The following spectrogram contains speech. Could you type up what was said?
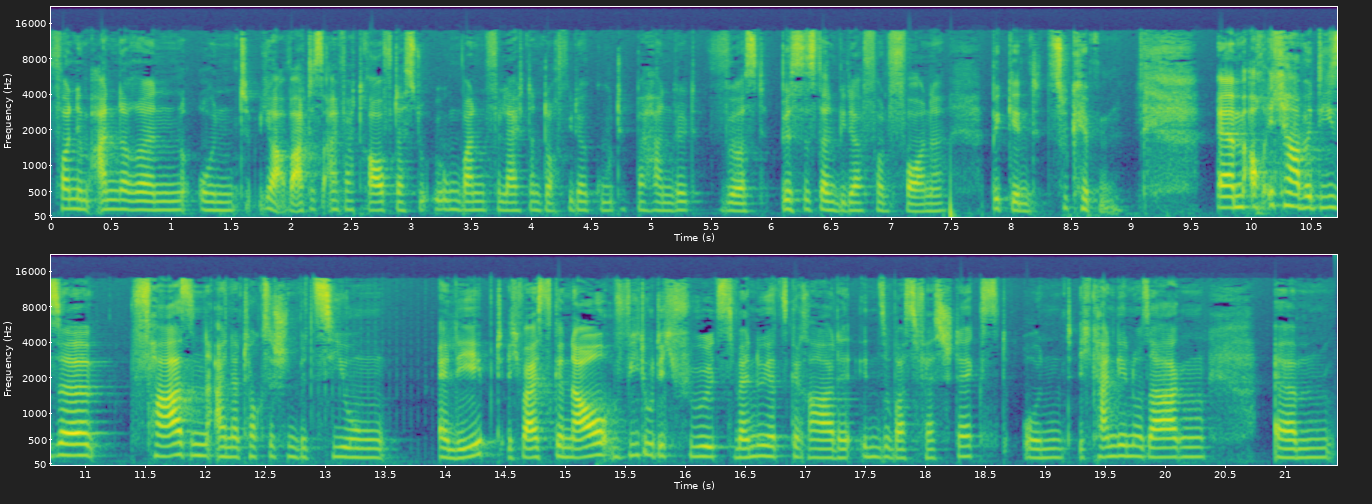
von dem anderen und ja, wartest einfach drauf, dass du irgendwann vielleicht dann doch wieder gut behandelt wirst, bis es dann wieder von vorne beginnt zu kippen. Ähm, auch ich habe diese Phasen einer toxischen Beziehung erlebt. Ich weiß genau, wie du dich fühlst, wenn du jetzt gerade in sowas feststeckst. Und ich kann dir nur sagen, ähm,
